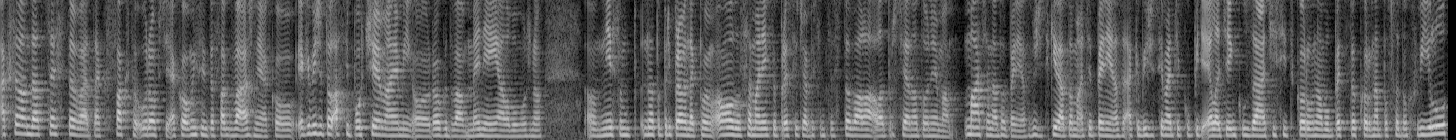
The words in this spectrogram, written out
ak sa vám dá cestovať, tak fakt to urobte, ako myslím to fakt vážne, ako, ja keby, že to asi počujem aj mi o rok, dva menej, alebo možno um, nie som na to pripravená, tak poviem, o, zase ma niekto presvedčí, aby som cestovala, ale proste ja na to nemám. Máte na to peniaze, vždycky na to máte peniaze. A keby že si máte kúpiť e-letenku za 1000 korún alebo 500 korún na poslednú chvíľu,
